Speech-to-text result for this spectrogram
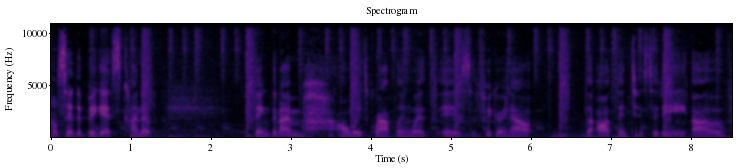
I'll say the biggest kind of thing that I'm always grappling with is figuring out the authenticity of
